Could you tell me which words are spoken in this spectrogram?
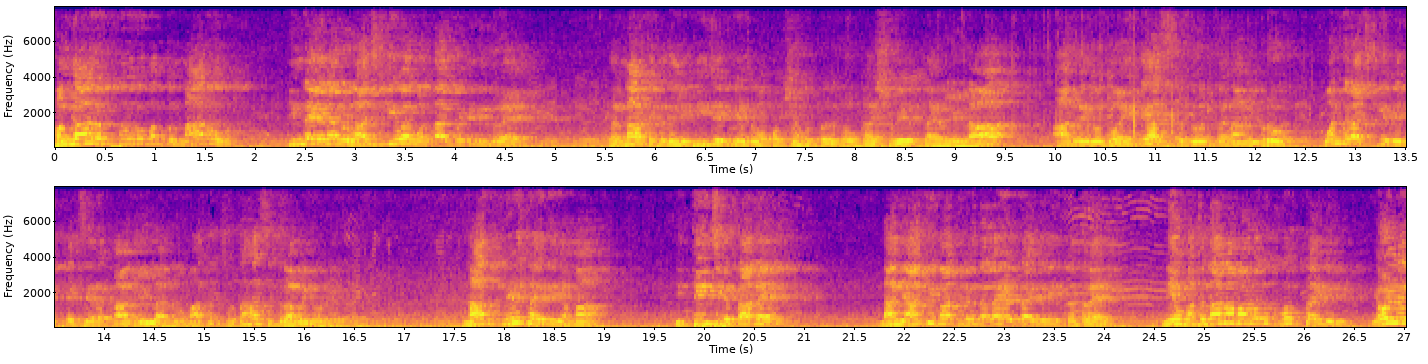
ಬಂಗಾರಪ್ಪನವರು ಮತ್ತು ನಾನು ಹಿಂದೆ ಏನಾದರೂ ರಾಜಕೀಯವಾಗಿ ಒಂದಾಗ್ಬಿಟ್ಟಿದ್ರೆ ಕರ್ನಾಟಕದಲ್ಲಿ ಬಿಜೆಪಿ ಎನ್ನುವ ಪಕ್ಷ ಹುಟ್ಟೋದಕ್ಕೆ ಅವಕಾಶವೇ ಇರ್ತಾ ಇರಲಿಲ್ಲ. ಆದ್ರೆ ಇದೊಂದು ಐತಿಹಾಸಿಕ ದುರಂತ ನಾವಿಬ್ರು. ಒಂದು ರಾಜಕೀಯ ವೇದಿಕೆ ಸೇರಕ್ ಆಗಲಿಲ್ಲ ಅನ್ನೋ ಮಾತನ್ನು ಸ್ವತಃ ಸಿದ್ದರಾಮಯ್ಯನವರು ಹೇಳ್ತಾರೆ ನಾನು ಕೇಳ್ತಾ ಇದ್ದೀನಿ, ಅಮ್ಮ. ಇತ್ತೀಚೆಗೆ ತಾನೇ ನಾನು ಯಾಕೆ ಮಾತುಗಳನ್ನೆಲ್ಲ ಹೇಳ್ತಾ ಇದ್ದೀನಿ ಅಂತಂದ್ರೆ, ನೀವು ಮತದಾನ ಮಾಡೋದಕ್ಕೆ ಹೋಗ್ತಾ ಇದ್ದೀರಿ. ಏಳನೇ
